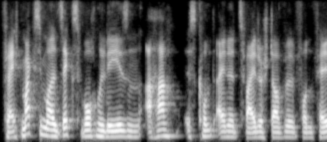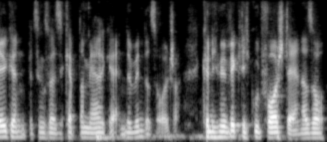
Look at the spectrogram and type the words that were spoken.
vielleicht maximal sechs Wochen lesen, aha, es kommt eine zweite Staffel von Falcon beziehungsweise Captain America and the Winter Soldier. Könnte ich mir wirklich gut vorstellen. Also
